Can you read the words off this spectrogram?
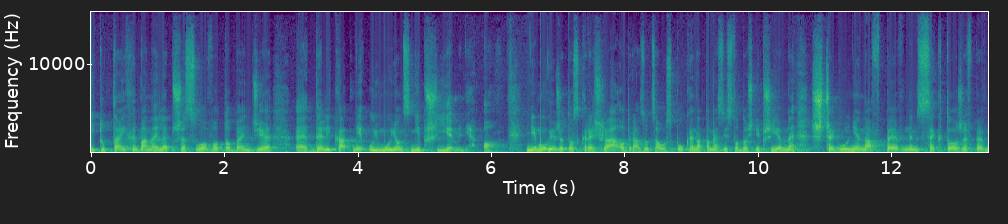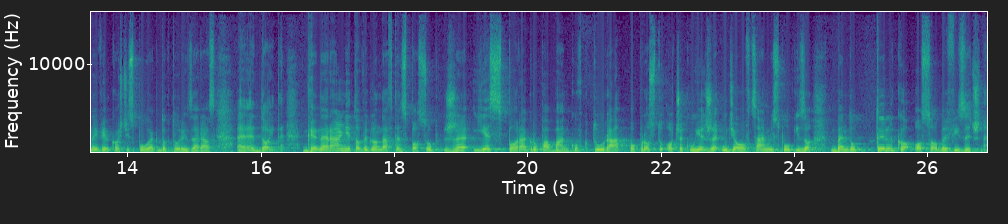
I tutaj chyba najlepsze słowo to będzie e, delikatnie ujmując nieprzyjemnie. O. Nie mówię, że to skreśla od razu całą spółkę, natomiast jest to dość nieprzyjemne, szczególnie na w pewnym sektorze, w pewnej wielkości spółek, do których zaraz e, dojdę. Generalnie to wygląda w ten sposób, że jest spora grupa banków, która po prostu oczekuje, że udziałowcami spółki ZO będą tylko osoby fizyczne.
